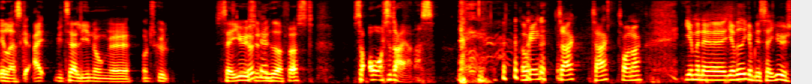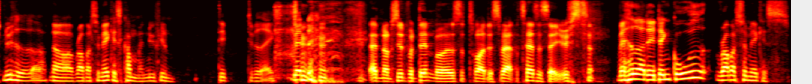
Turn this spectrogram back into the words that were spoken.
Eller skal... Ej, vi tager lige nogle... Øh, undskyld. Seriøse Okay. nyheder først. Så over til dig, Anders. Okay, tak. Tak, tror jeg nok. Jamen, øh, jeg ved ikke, om det er seriøst nyheder, når Robert Zemeckis kommer med en ny film. Det, det ved jeg ikke. Men, At når du siger det på den måde, så tror jeg, det er svært at tage til seriøst. Hvad hedder det? Den gode Robert Zemeckis,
